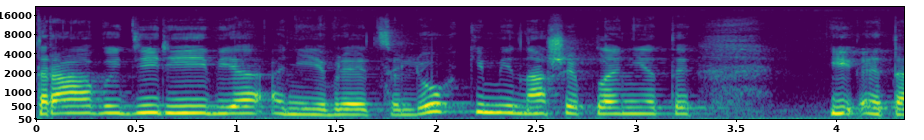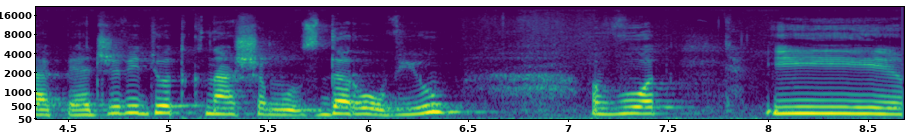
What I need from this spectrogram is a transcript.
травы, деревья, они являются легкими нашей планеты. И это опять же ведет к нашему здоровью. Вот. И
